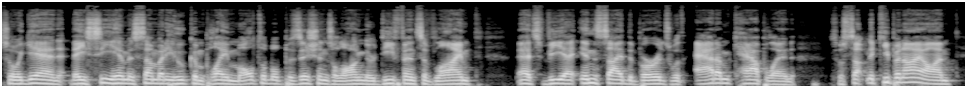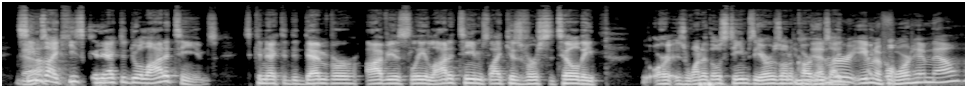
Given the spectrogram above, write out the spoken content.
So again, they see him as somebody who can play multiple positions along their defensive line. That's via Inside the Birds with Adam Caplan. So something to keep an eye on. It yeah. seems like he's connected to a lot of teams. He's connected to Denver, obviously. A lot of teams like his versatility. Or is one of those teams the Arizona Cardinals Denver like, even afford him now?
